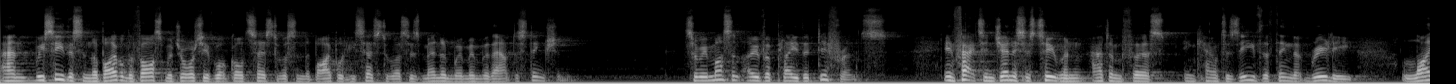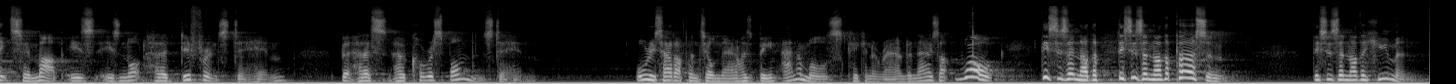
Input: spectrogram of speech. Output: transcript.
And we see this in the Bible. The vast majority of what God says to us in the Bible, He says to us as men and women without distinction. So we mustn't overplay the difference. In fact, in Genesis 2, when Adam first encounters Eve, the thing that really lights him up is, is not her difference to him, but her, her correspondence to him. All he's had up until now has been animals kicking around, and now he's like, whoa, this is another, this is another person. This is another human.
